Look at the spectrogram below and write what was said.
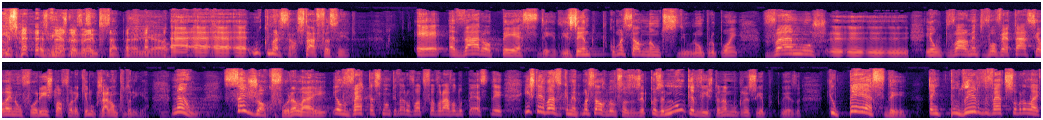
minhas, as minhas coisas interessantes. Daniel. Ah, ah, ah, ah, o que Marcelo está a fazer é a dar ao PSD, dizendo, porque o Marcelo não decidiu, não propõe, vamos, eh, eh, eh, eu provavelmente vou vetar se a lei não for isto ou for aquilo, que já não poderia. Não, seja o que for a lei, ele veta se não tiver o voto favorável do PSD. Isto é basicamente Marcelo Rebelo de Sousa dizer, coisa nunca vista na democracia portuguesa, que o PSD tem poder de veto sobre a lei.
